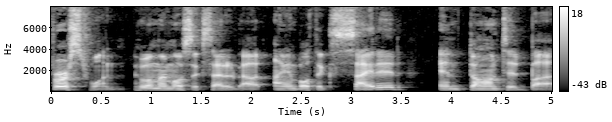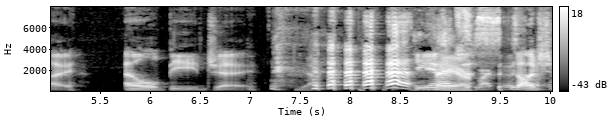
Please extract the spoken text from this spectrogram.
first one, who am I most excited about? I am both excited and daunted by LBJ. Yeah. he yeah, is such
